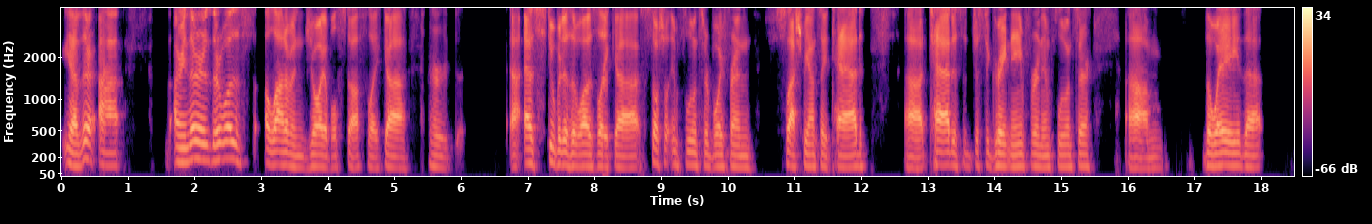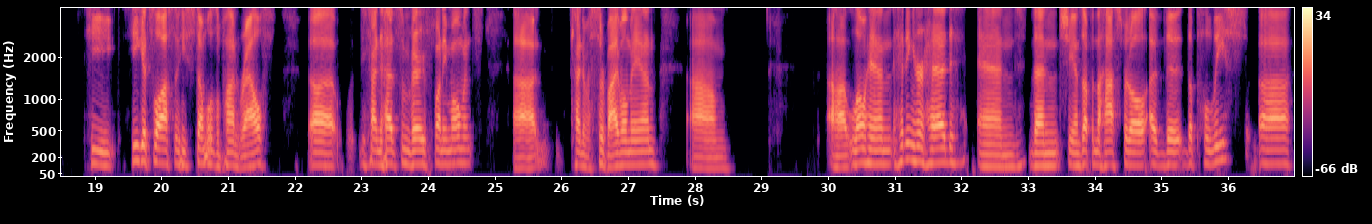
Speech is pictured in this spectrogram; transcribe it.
Yeah, there uh I mean there there was a lot of enjoyable stuff like uh her uh, as stupid as it was like uh social influencer boyfriend slash fiance Tad. Uh Tad is just a great name for an influencer. Um the way that he he gets lost and he stumbles upon Ralph. Uh, he kind of had some very funny moments. Uh, kind of a survival man. Um, uh, Lohan hitting her head, and then she ends up in the hospital. Uh, the the police, uh,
